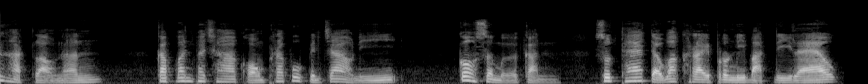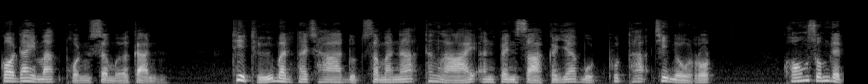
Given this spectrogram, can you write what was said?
ฤหัสถ์เหล่านั้น กับบรรพชาของพระผู้เป็นเจ้านี้ ก็เสมอกัน สุดแท้แต่ว่าใครปรนิบัติดีแล้วก็ได้มรรคผลเสมอกัน ที่ถือบรรพชาดุจสมณะทั้งหลายอันเป็นสากยบุตรพุทธชิโนรสของสมเด็จ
